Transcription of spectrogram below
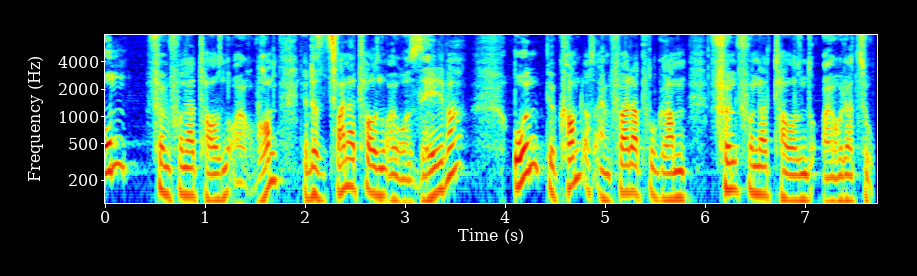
um 500.000 Euro. Warum? Der hat also 200.000 Euro selber und bekommt aus einem Förderprogramm 500.000 Euro dazu.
